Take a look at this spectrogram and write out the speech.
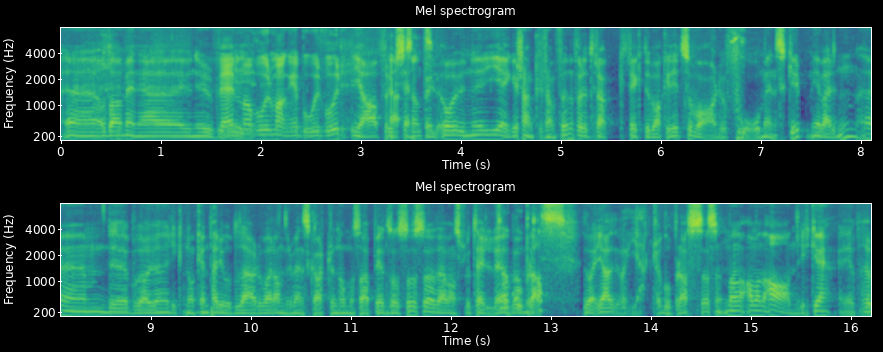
eh, og da mener jeg under Hvem og hvor mange bor hvor? Ja, for Ja, eksempel. Og under Jegers ankersamfunn, for å trekke tilbake dit, så var det jo få mennesker i verden. Eh, Det var jo riktignok en periode der det var andre menneskearter enn Homo sapiens også, så det er vanskelig å telle. Det var god plass. Det var, ja, det var jækla god plass. Altså, man, man aner ikke. For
